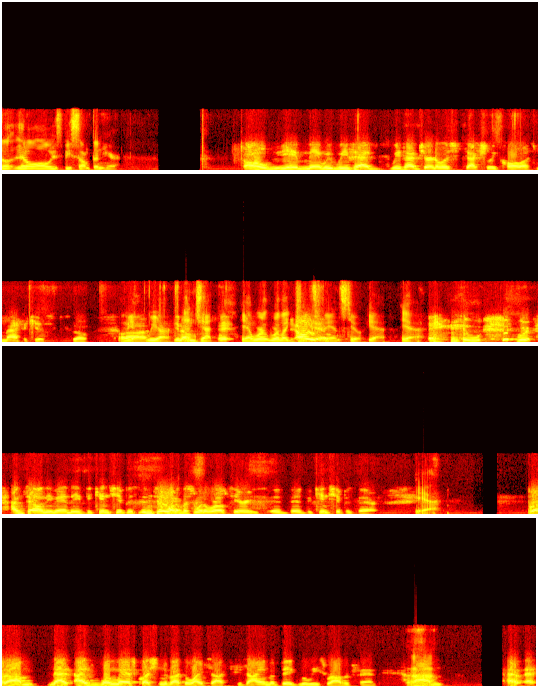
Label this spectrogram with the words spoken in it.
it'll always be something here. Oh yeah, man, we we've had we've had journalists actually call us masochists. So oh yeah, uh, we are. You know, and Jet, it, yeah, we're we're like oh, Jets oh, yeah. fans too. Yeah, yeah. we're I'm telling you, man, the, the kinship is until one of us win a World Series, it, the, the kinship is there. Yeah. But um, that I have one last question about the White Sox because I am a big Luis Robert fan. Uh-huh. Um, I, I,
